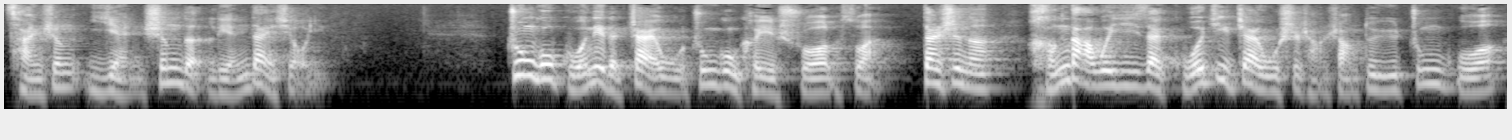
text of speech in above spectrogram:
产生衍生的连带效应。中国国内的债务，中共可以说了算，但是呢，恒大危机在国际债务市场上对于中国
